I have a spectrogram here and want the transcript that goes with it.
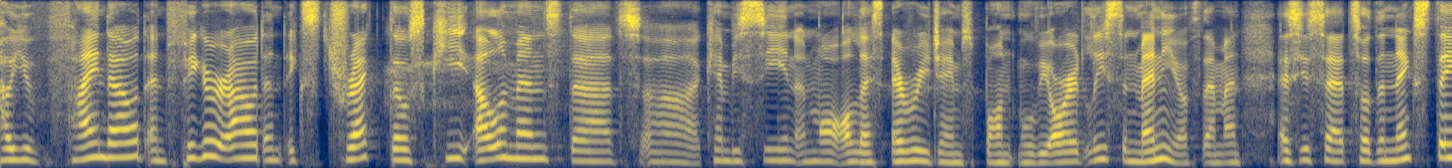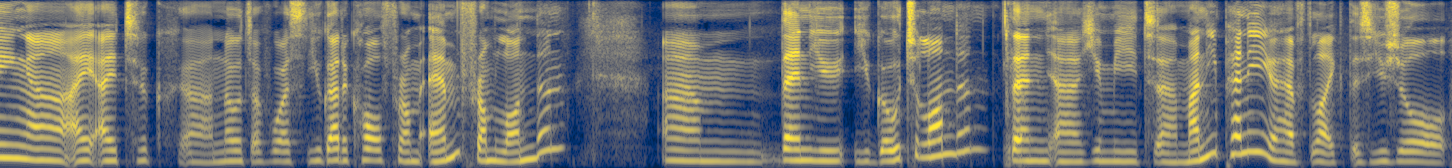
how you find out and figure out and extract those key elements that uh, can be seen in more or less every James Bond movie, or at least in many of them. And as you said, so the next thing uh, I, I took uh, notes of was you got a call from M from London. Um, then you you go to London. Then uh, you meet uh, Moneypenny. You have like this usual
